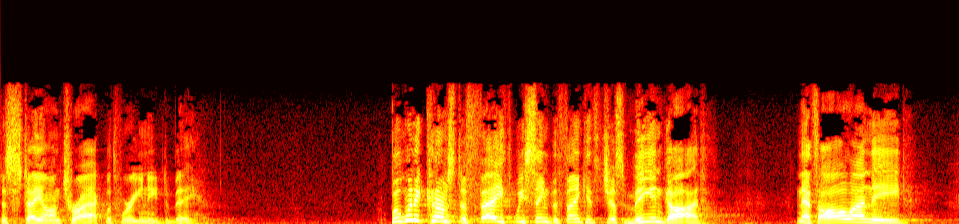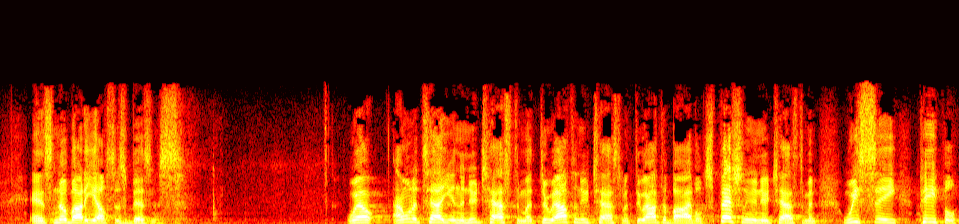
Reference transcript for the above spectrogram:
to stay on track with where you need to be. But when it comes to faith, we seem to think it's just me and God. And that's all I need, and it's nobody else's business. Well, I want to tell you in the New Testament, throughout the New Testament, throughout the Bible, especially in the New Testament, we see people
